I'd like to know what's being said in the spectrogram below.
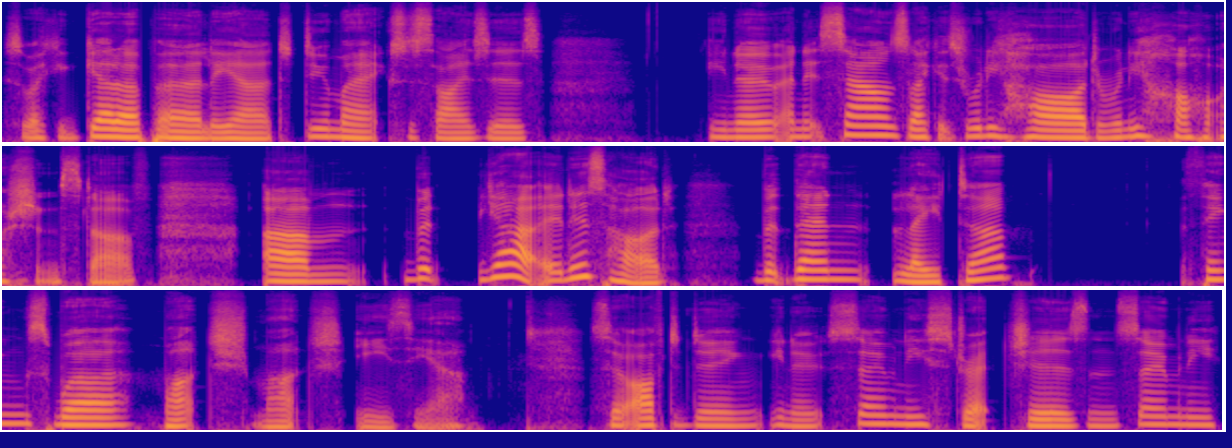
so I could get up earlier to do my exercises. You know, and it sounds like it's really hard and really harsh and stuff. Um, but yeah, it is hard. But then later, things were much, much easier. So after doing, you know, so many stretches and so many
